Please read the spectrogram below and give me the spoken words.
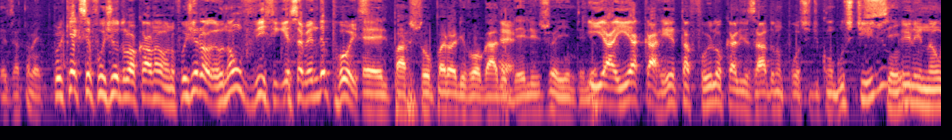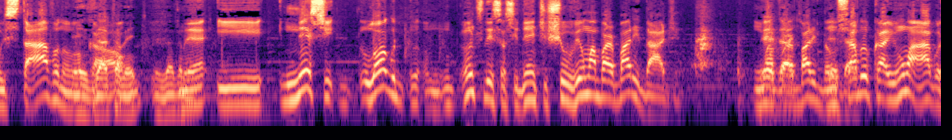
exatamente. Por que, que você fugiu do local? Não, eu não fugi, eu não vi, fiquei sabendo depois. É, ele passou para o advogado é. dele isso aí, entendeu? E aí a carreta foi localizada no posto de combustível, Sim. ele não estava no local. Exatamente, exatamente. Né? E nesse, logo antes desse acidente, choveu uma barbaridade. Uma verdade, barbaridade. No sábado caiu uma água.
